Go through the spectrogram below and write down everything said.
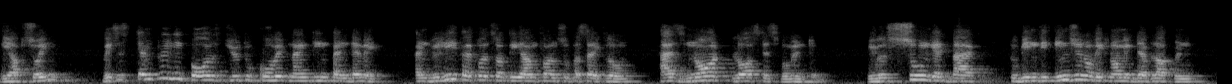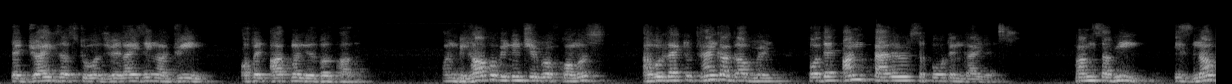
The upswing, which is temporarily paused due to COVID-19 pandemic and relief efforts of the Amphan supercyclone, has not lost its momentum. We will soon get back to being the engine of economic development that drives us towards realizing our dream of an Atmanirbhar Bharat. On behalf of Indian Chamber of Commerce, I would like to thank our government for their unparalleled support and guidance. हम सभी इस नव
